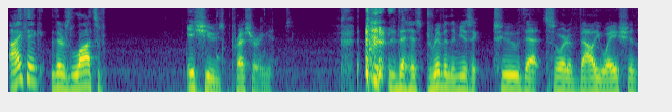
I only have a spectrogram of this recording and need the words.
I think there's lots of issues pressuring it that has driven the music to that sort of valuation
